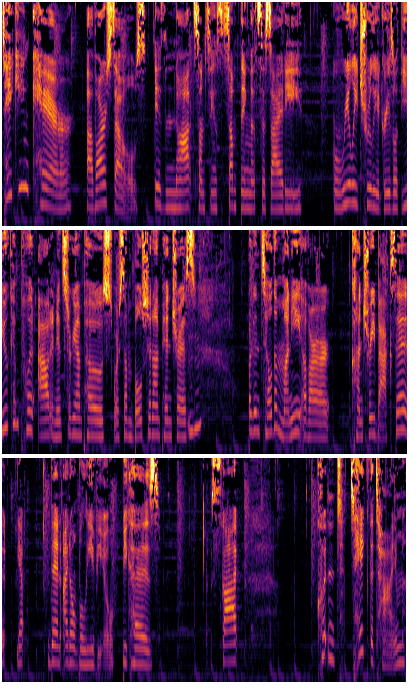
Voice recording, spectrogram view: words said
taking care of ourselves is not something something that society really truly agrees with. You can put out an Instagram post or some bullshit on Pinterest, but until the money of our country backs it, yep. Then I don't believe you because Scott couldn't take the time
